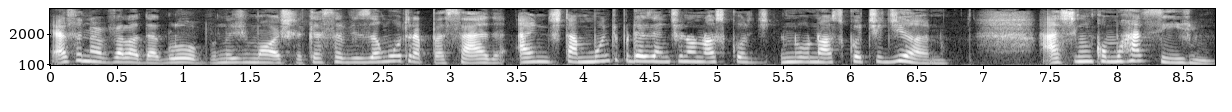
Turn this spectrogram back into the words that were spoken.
Essa novela da Globo nos mostra que essa visão ultrapassada ainda está muito presente no nosso, no nosso cotidiano, assim como o racismo.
